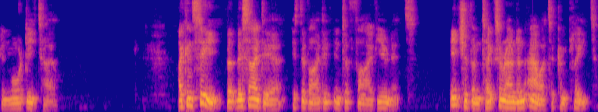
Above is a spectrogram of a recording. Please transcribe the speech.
in more detail. I can see that this idea is divided into five units. Each of them takes around an hour to complete.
